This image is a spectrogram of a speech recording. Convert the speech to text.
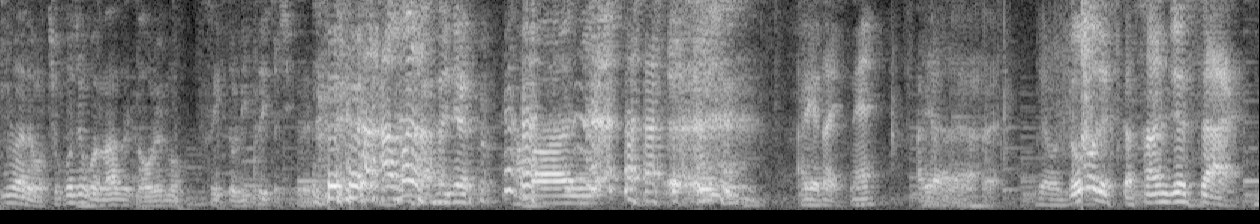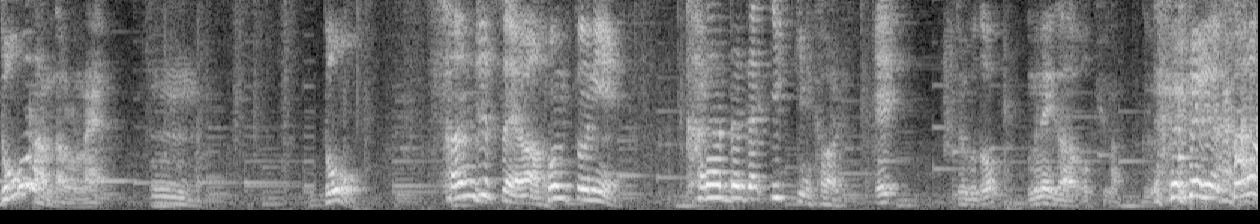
今でもちょこちょこなぜか俺のツイートリツイートしてくれる。あまだ続いてるんです。たまに。ありがたいですね。ありがたいありがたい。でもどうですか？30歳。どうなんだろうね。うん。どう？30歳は本当に体が一気に変わる。えどういうこと？胸が大きくなってくる。いやその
